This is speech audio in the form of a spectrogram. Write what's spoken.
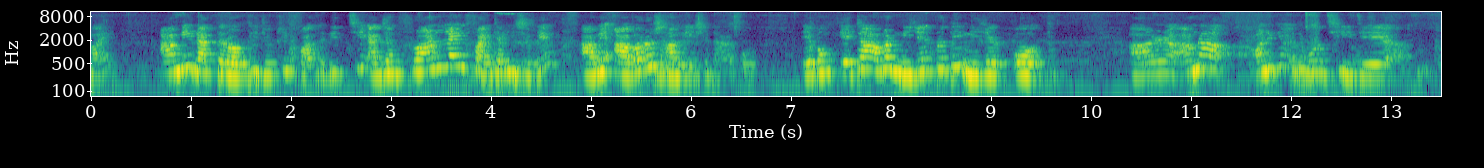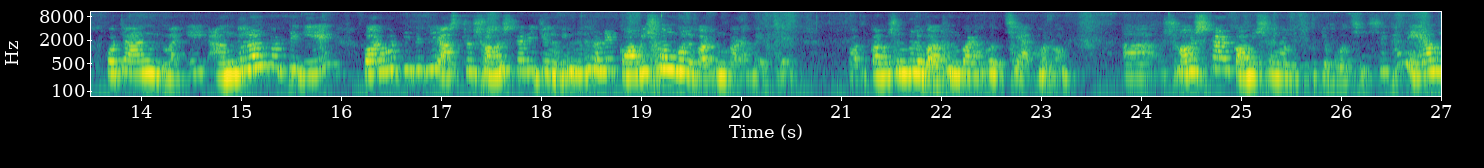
হয়, আমি ডাক্তার অর্থী চৌধুরীর কথা দিচ্ছি, একজন ফ্রন্টলাইন ফাইটার হিসেবে আমি আবারও সামনে এসে দাঁড়াবো। এবং এটা আমার নিজের প্রতি নিজের ওথ। আর আমরা অনেকে হয়তো বলছি যে, কোটা এই আন্দোলন করতে গিয়ে পরবর্তীতে যে রাষ্ট্র সংস্কারের জন্য বিভিন্ন ধরনের কমিশনগুলো গঠন করা হয়েছে কমিশনগুলো গঠন করা হচ্ছে এখনও। সংস্কার কমিশন আমি যেটাকে বলছি, সেখানে আমি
